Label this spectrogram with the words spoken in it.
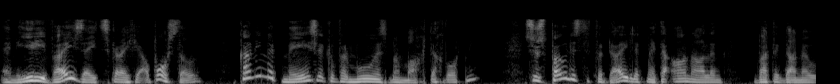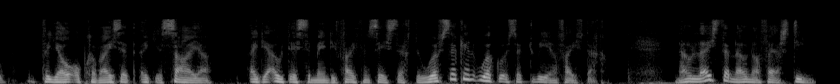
En hierdie wysheid skryf die apostel kan nie met menslike vermoëns bemagtig word nie. Soos Paulus dit verduidelik met 'n aanhaling wat ek dan nou vir jou opgewys het uit Jesaja uit die Ou Testament die 65ste hoofstuk en ook Hoofstuk 52. Nou luister nou na vers 10.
